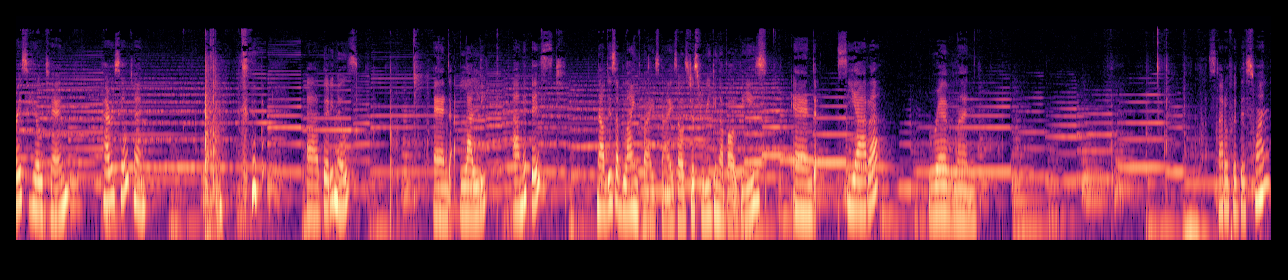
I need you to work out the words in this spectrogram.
Paris Hilton. Paris Hilton. uh, 30 mils. And Lalique Amethyst. Now, these are blind buys, guys. I was just reading about these. And Ciara Revlon. Start off with this one.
